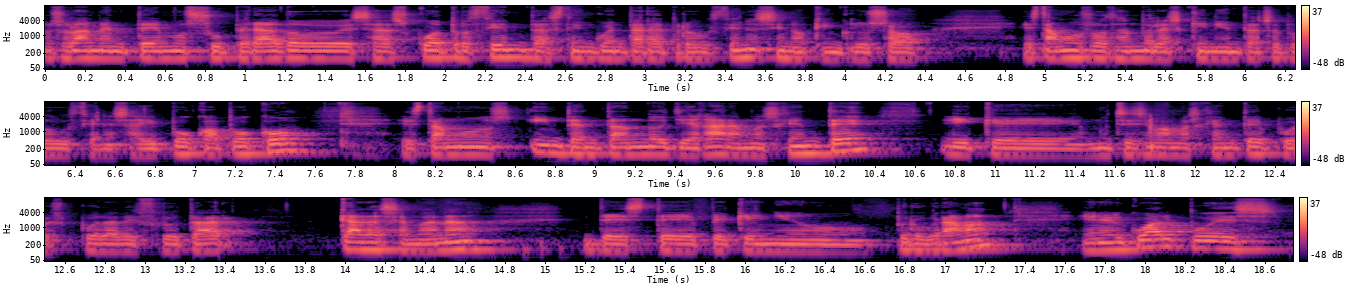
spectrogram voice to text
no solamente hemos superado esas 450 reproducciones, sino que incluso estamos rozando las 500 reproducciones. Ahí poco a poco estamos intentando llegar a más gente y que muchísima más gente pues, pueda disfrutar cada semana de este pequeño programa en el cual pues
